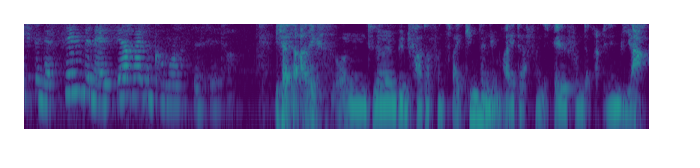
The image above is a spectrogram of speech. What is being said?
ich bin der Finn, bin elf Jahre alt und komme aus Düsseldorf. Ich heiße Alex und äh, bin Vater von zwei Kindern im Alter von elf und einem Jahr.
